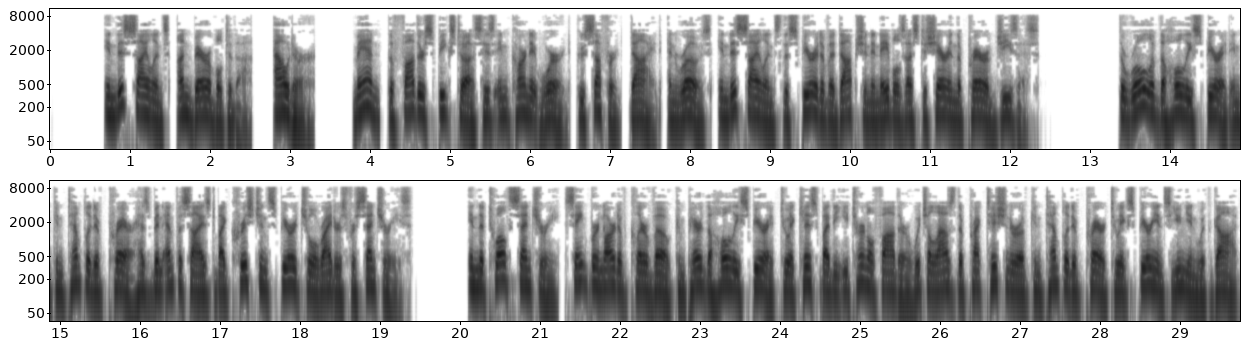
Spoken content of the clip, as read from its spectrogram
In this silence, unbearable to the outer Man, the Father speaks to us his incarnate Word, who suffered, died, and rose. In this silence the Spirit of adoption enables us to share in the prayer of Jesus. The role of the Holy Spirit in contemplative prayer has been emphasized by Christian spiritual writers for centuries. In the 12th century, Saint Bernard of Clairvaux compared the Holy Spirit to a kiss by the Eternal Father which allows the practitioner of contemplative prayer to experience union with God.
